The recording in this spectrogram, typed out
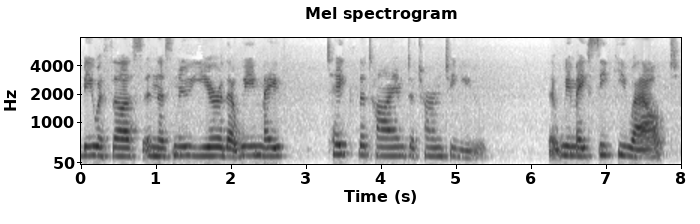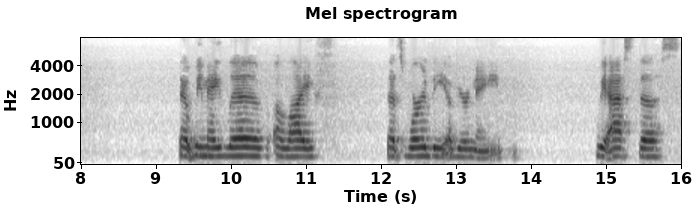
Be with us in this new year that we may take the time to turn to you, that we may seek you out, that we may live a life that's worthy of your name. We ask this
